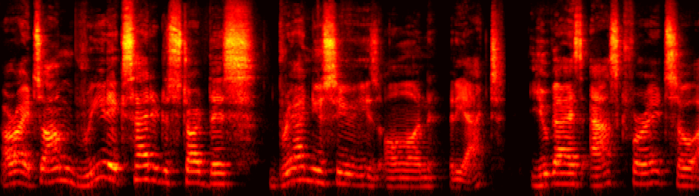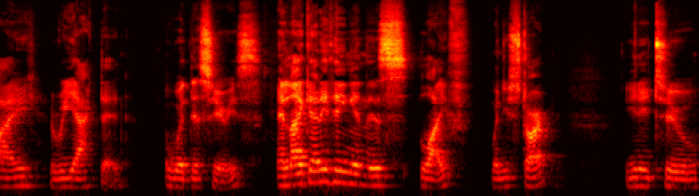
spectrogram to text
All right, so I'm really excited to start this brand new series on React. You guys asked for it, so I reacted with this series. And like anything in this life, when you start, you need to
